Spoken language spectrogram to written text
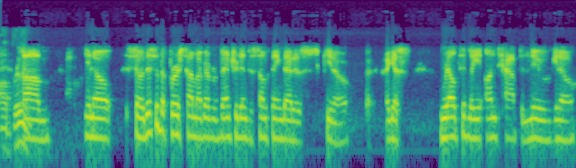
Oh, brilliant! Um, you know, so this is the first time I've ever ventured into something that is, you know, I guess relatively untapped and new. You know,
